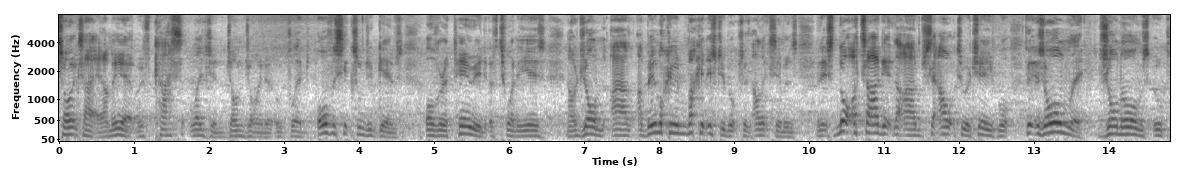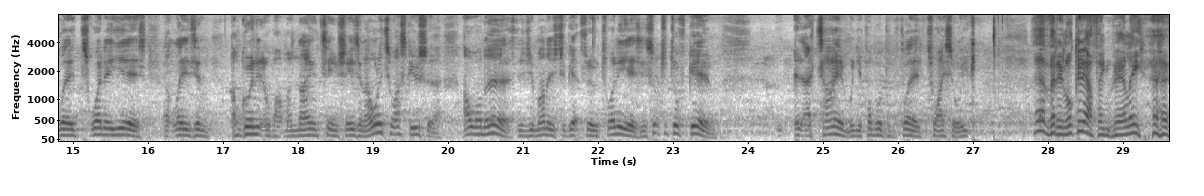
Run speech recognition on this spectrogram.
so excited. I'm here with Cass legend John Joyner, who played over 600 games over a period of 20 years. Now, John, I've, I've been looking back at history books with Alex Simmons, and it's not a target that I'm set out to achieve, but there's only John Holmes who played 20 years at Leeds, and I'm going into about my 19th season. I wanted to ask you, sir, how on earth did you manage to get through 20 years in such a tough game at a time when you probably played twice a week? Uh, very lucky, I think, really. uh,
